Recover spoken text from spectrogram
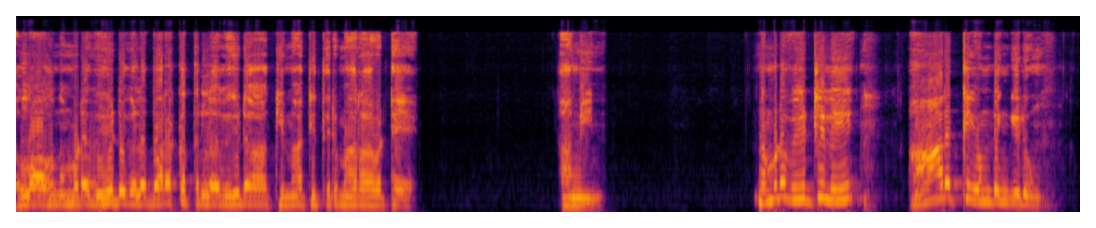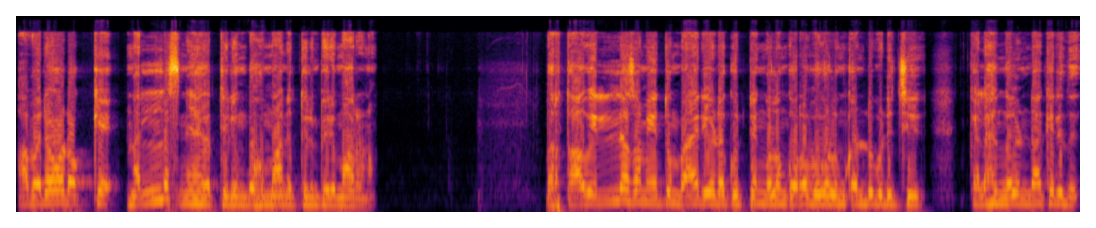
അള്ളാഹു നമ്മുടെ വീടുകൾ ബറക്കത്തുള്ള വീടാക്കി മാറ്റി തെരുമാറാവട്ടെ. ആമീൻ. നമ്മുടെ വീട്ടിൽ ആരൊക്കെയുണ്ടെങ്കിലും അവരോടൊക്കെ നല്ല സ്നേഹത്തിലും ബഹുമാനത്തിലും പെരുമാറണം. ഭർത്താവ് എല്ലാ സമയത്തും ഭാര്യയുടെ കുറ്റങ്ങളും കുറവുകളും കണ്ടുപിടിച്ച് കലഹങ്ങൾ ഉണ്ടാക്കരുത്.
